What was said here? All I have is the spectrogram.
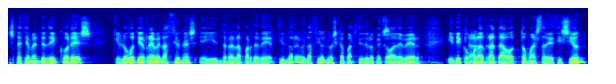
especialmente de Icores, que luego tiene revelaciones, y ahí entra la parte de, tiene una revelación, no es que a partir de lo que acaba de ver y de cómo la ha tratado, toma esta decisión,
